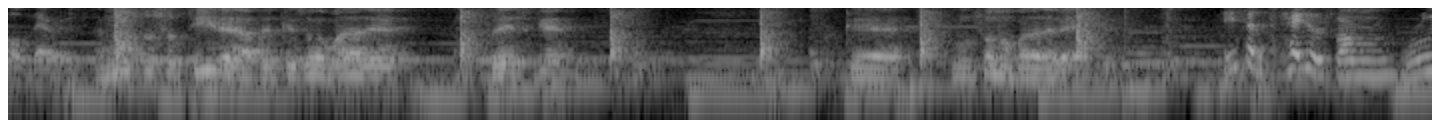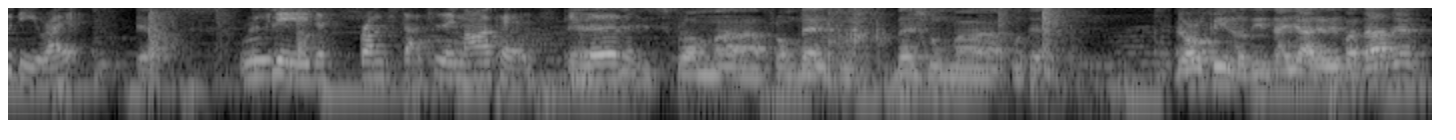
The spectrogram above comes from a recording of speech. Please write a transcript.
Oh, very. È molto sottile perché sono patate fresche che non sono patate vecchie. These are potatoes from Rudy, right? Yes. Rudy, the, from the Saturday markets in Yes, Leuven. this is from, uh, from Belgium, Belgium uh, potato. Abbiamo finito di tagliare le patate,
